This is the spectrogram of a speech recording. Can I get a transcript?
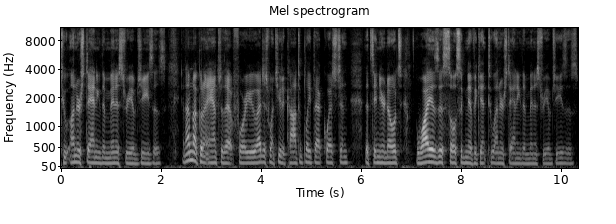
to understanding the ministry of Jesus? And I'm not going to answer that for you. I just want you to contemplate that question that's in your notes. Why is this so significant to understanding the ministry of Jesus?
